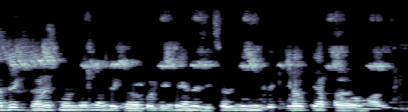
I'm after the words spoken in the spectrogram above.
આજે ગણેશ મંદિરમાં જે ગણપતિ છે એને વિસર્જનની જગ્યાઓ ત્યાં ફાળવવામાં આવી?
